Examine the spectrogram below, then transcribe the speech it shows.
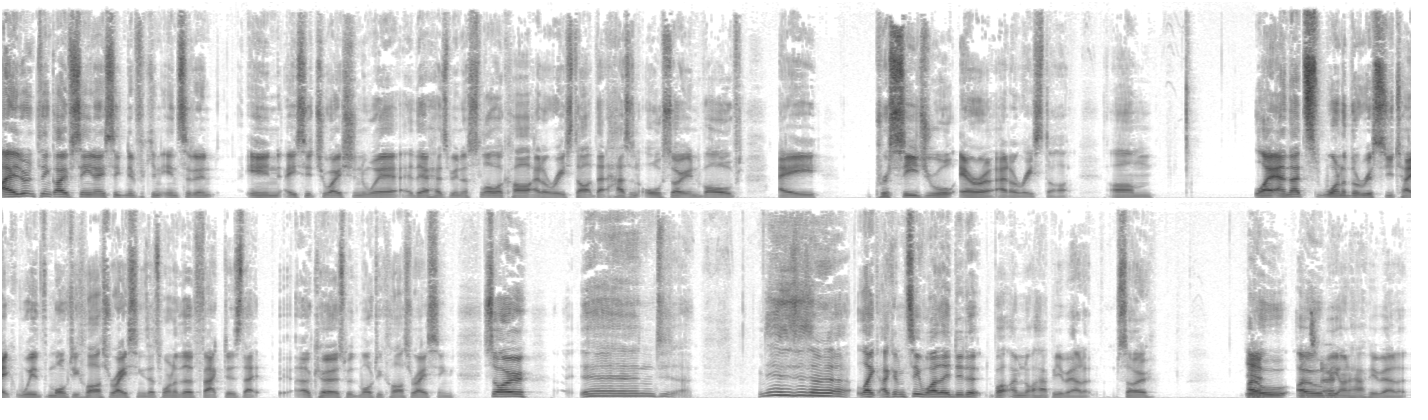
I don't think I've seen a significant incident in a situation where there has been a slower car at a restart that hasn't also involved a procedural error at a restart. Um, like, and that's one of the risks you take with multi-class racing. That's one of the factors that occurs with multi-class racing. So, and uh, like, I can see why they did it, but I'm not happy about it. So, I will I will be unhappy about it.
